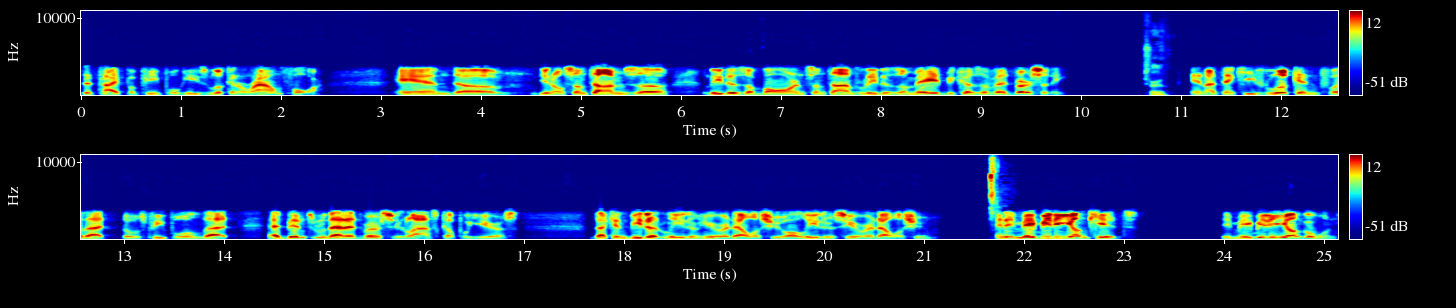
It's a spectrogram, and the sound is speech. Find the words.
the type of people he's looking around for. And uh, you know, sometimes uh, leaders are born, sometimes leaders are made because of adversity. True. And I think he's looking for that those people that had been through that adversity the last couple of years that can be that leader here at LSU or leaders here at LSU. And it may be the young kids. It may be the younger ones.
